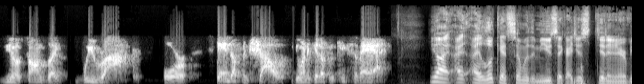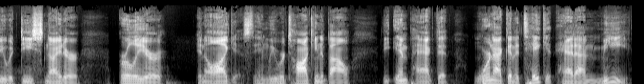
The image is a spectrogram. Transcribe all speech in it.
You know, songs like We Rock or Stand Up and Shout. You want to get up and kick some ass. You know, I, I- look at some of the music. I just did an interview with Dee Snider earlier in August, and we were talking about the impact that We're Not Going to Take It had on me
